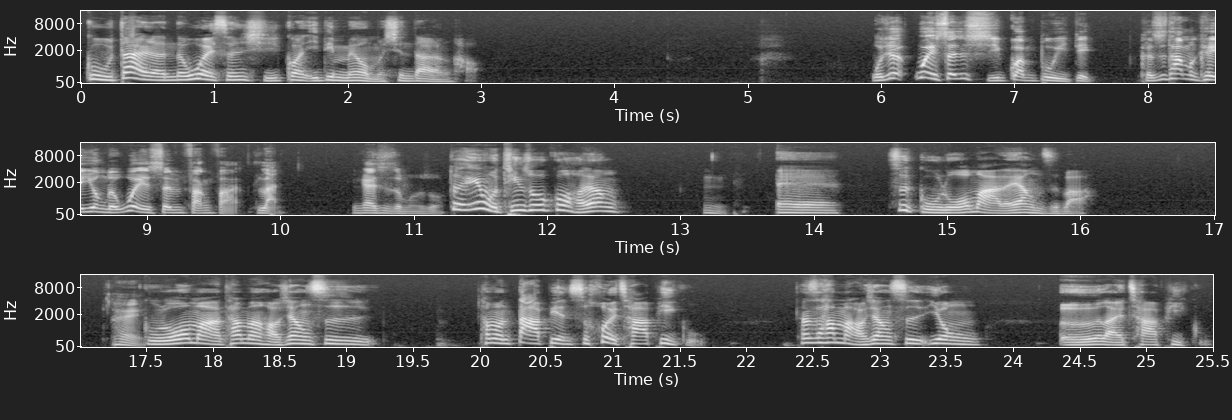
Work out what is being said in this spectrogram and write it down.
古代人的卫生习惯一定没有我们现代人好。我觉得卫生习惯不一定，可是他们可以用的卫生方法懒，应该是这么说。对，因为我听说过，好像，嗯，呃、是古罗马的样子吧？嘿，古罗马他们好像是，他们大便是会擦屁股，但是他们好像是用鹅来擦屁股。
